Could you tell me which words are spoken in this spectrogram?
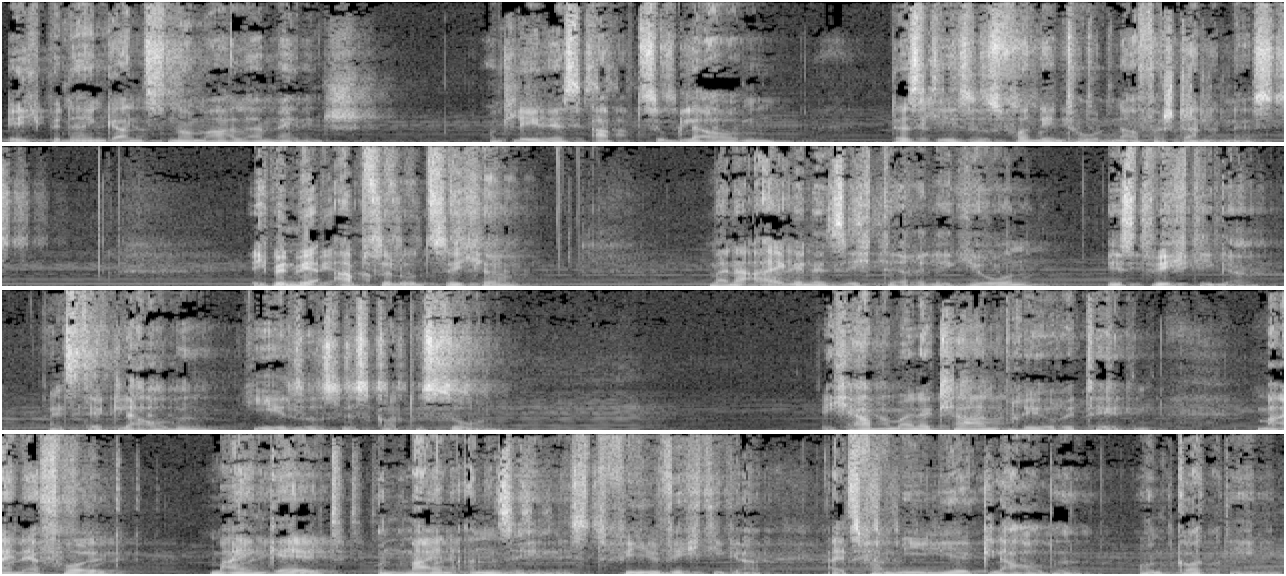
Ich bin ein ganz normaler Mensch. und lehne es ab zu glauben, dass Jesus von den Toten auferstanden ist. Ich bin mir absolut sicher, meine eigene Sicht der Religion ist wichtiger als der Glaube, Jesus ist Gottes Sohn. Ich habe meine klaren Prioritäten. Mein Erfolg, mein Geld und mein Ansehen ist viel wichtiger als Familie, Glaube und Gott dienen.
